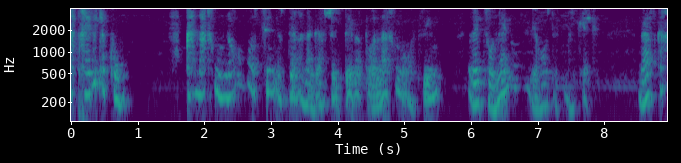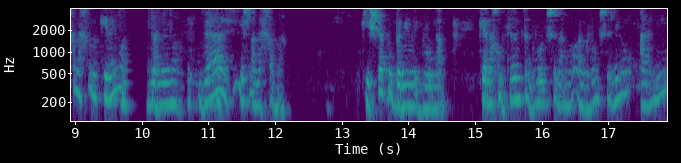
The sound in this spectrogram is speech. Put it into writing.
את חייבת לקום. אנחנו לא רוצים יותר הנהגה של טבע פה, אנחנו רוצים רצוננו לראות את מלכנו. ואז ככה אנחנו מקימים אותה, ואז יש לה נחמה. כי שבו בנים לגבולם. כי אנחנו מכירים את הגבול שלנו. הגבול שלי הוא, אני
